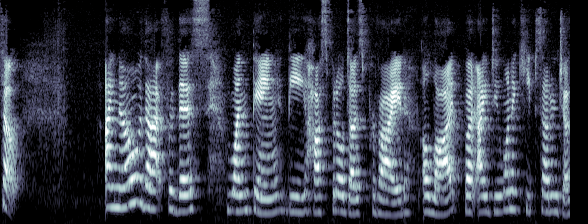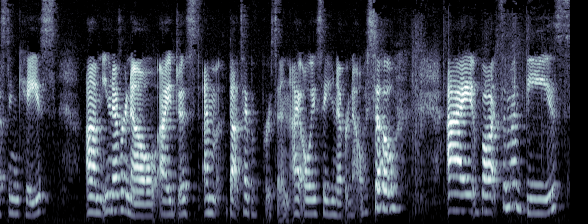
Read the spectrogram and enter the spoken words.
So, I know that for this one thing, the hospital does provide a lot, but I do want to keep some just in case. Um, you never know. I just, I'm that type of person. I always say you never know. So I bought some of these.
